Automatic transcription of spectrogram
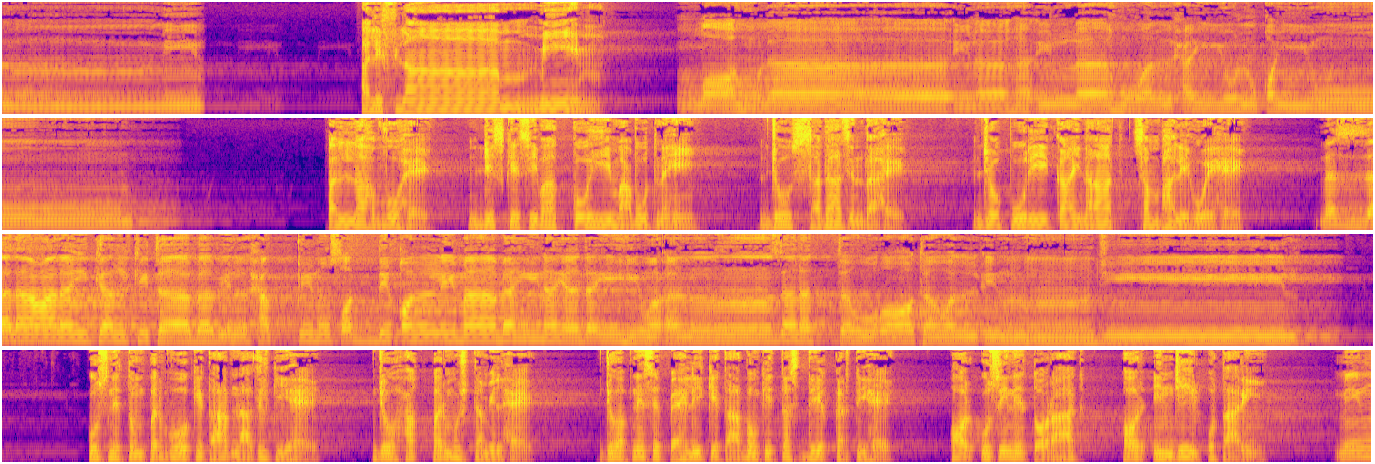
میم الف لام میم اللہ لا الہ الا هو الحی القیوم اللہ وہ ہے جس کے سوا کوئی معبود نہیں جو سدا زندہ ہے جو پوری کائنات سنبھالے ہوئے ہے۔ نزل عليك الكتاب بالحق مصدقا لما بين يديه وأنزل التوراة والإنجيل. اس نے تم پر وہ کتاب نازل کی ہے جو حق پر مشتمل ہے، جو اپنے سے پہلی کتابوں کی تصدیق کرتی ہے، اور اسی نے تورات اور انجیل اتاری۔ من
